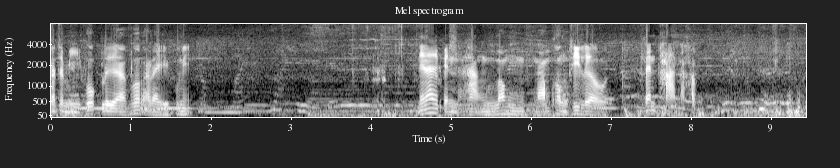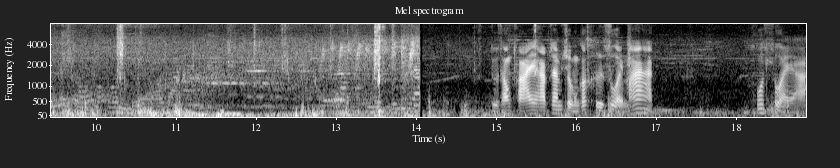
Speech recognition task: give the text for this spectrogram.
ก็จะมีพวกเรือพวกอะไรพวกนี้ นี่น่าจะเป็นทางล่องน้ำของที่เรือเล่นผ่านนะครับ ท้องฟ้าครับท่านผู้ชมก็คือสวยมากโคตรสวยอะ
